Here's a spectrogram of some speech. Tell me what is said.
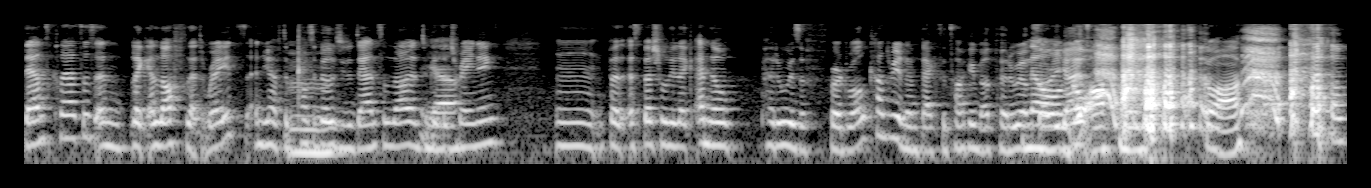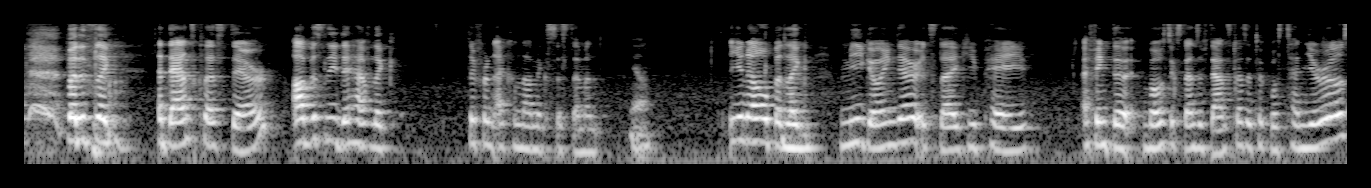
dance classes and like I love flat rates, and you have the Mm. possibility to dance a lot and to get the training. Mm, but especially like I know Peru is a third world country, and I'm back to talking about Peru. I'm no, sorry, go guys. off. go off. Um, but it's like a dance class there. Obviously, they have like different economic system and Yeah. you know but like Mm. me going there it's like you pay i think the most expensive dance class i took was 10 euros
